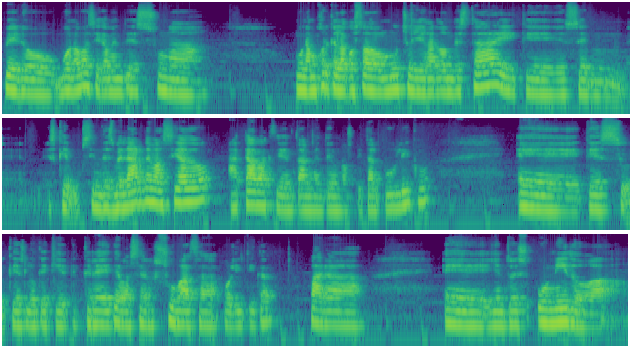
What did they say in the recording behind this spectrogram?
Pero bueno, básicamente es una, una mujer que le ha costado mucho llegar donde está y que se, es que sin desvelar demasiado acaba accidentalmente en un hospital público, eh, que, es, que es lo que cree que va a ser su baza política para, eh, y entonces unido a,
